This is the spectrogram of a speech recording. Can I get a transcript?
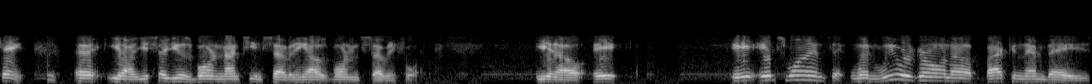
Kane. Uh, you know, you said you was born in 1970. I was born in 74. You know, it, it it's one of when we were growing up back in them days.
